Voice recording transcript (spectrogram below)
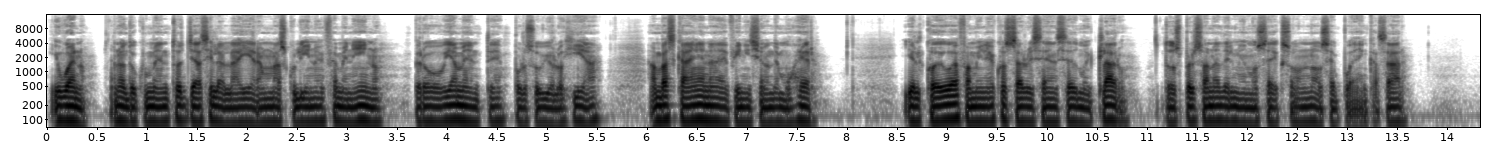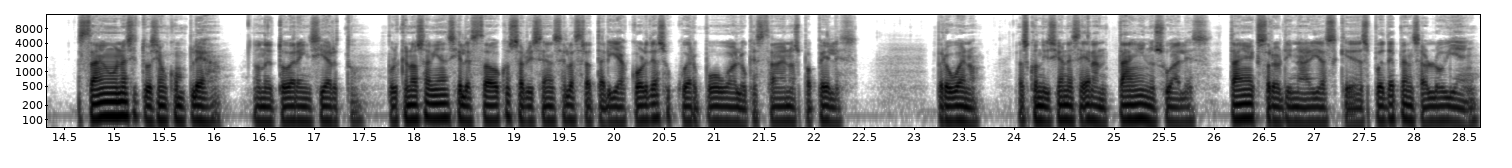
Y bueno, en los documentos ya si la ley eran masculino y femenino, pero obviamente, por su biología, ambas caen en la definición de mujer y el Código de Familia costarricense es muy claro. Dos personas del mismo sexo no se pueden casar. Estaban en una situación compleja, donde todo era incierto, porque no sabían si el Estado costarricense las trataría acorde a su cuerpo o a lo que estaba en los papeles. Pero bueno, las condiciones eran tan inusuales, tan extraordinarias, que después de pensarlo bien,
